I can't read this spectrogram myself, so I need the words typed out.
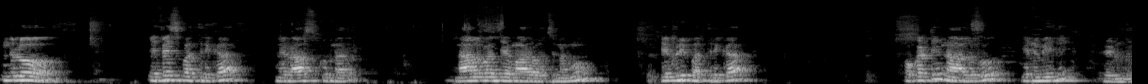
ఇందులో ఎఫ్ఎస్ పత్రిక మీరు రాసుకున్నారు నాలుగు అధ్యాయం ఆరో వచనము. హెబ్రి పత్రిక ఒకటి నాలుగు ఎనిమిది రెండు.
